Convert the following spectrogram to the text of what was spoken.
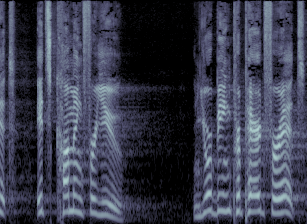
it. It's coming for you, and you're being prepared for it.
